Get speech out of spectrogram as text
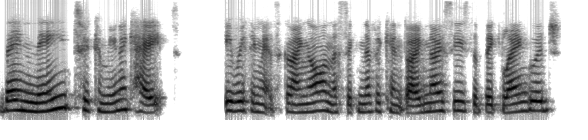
they need to communicate everything that's going on, the significant diagnoses, the big language.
